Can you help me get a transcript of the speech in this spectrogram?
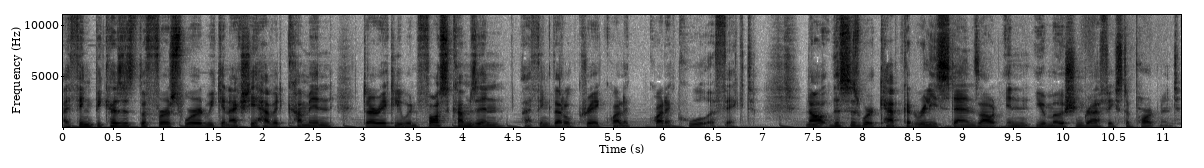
I think because it's the first word, we can actually have it come in directly when FOSS comes in. I think that'll create quite a, quite a cool effect. Now, this is where CapCut really stands out in your motion graphics department.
